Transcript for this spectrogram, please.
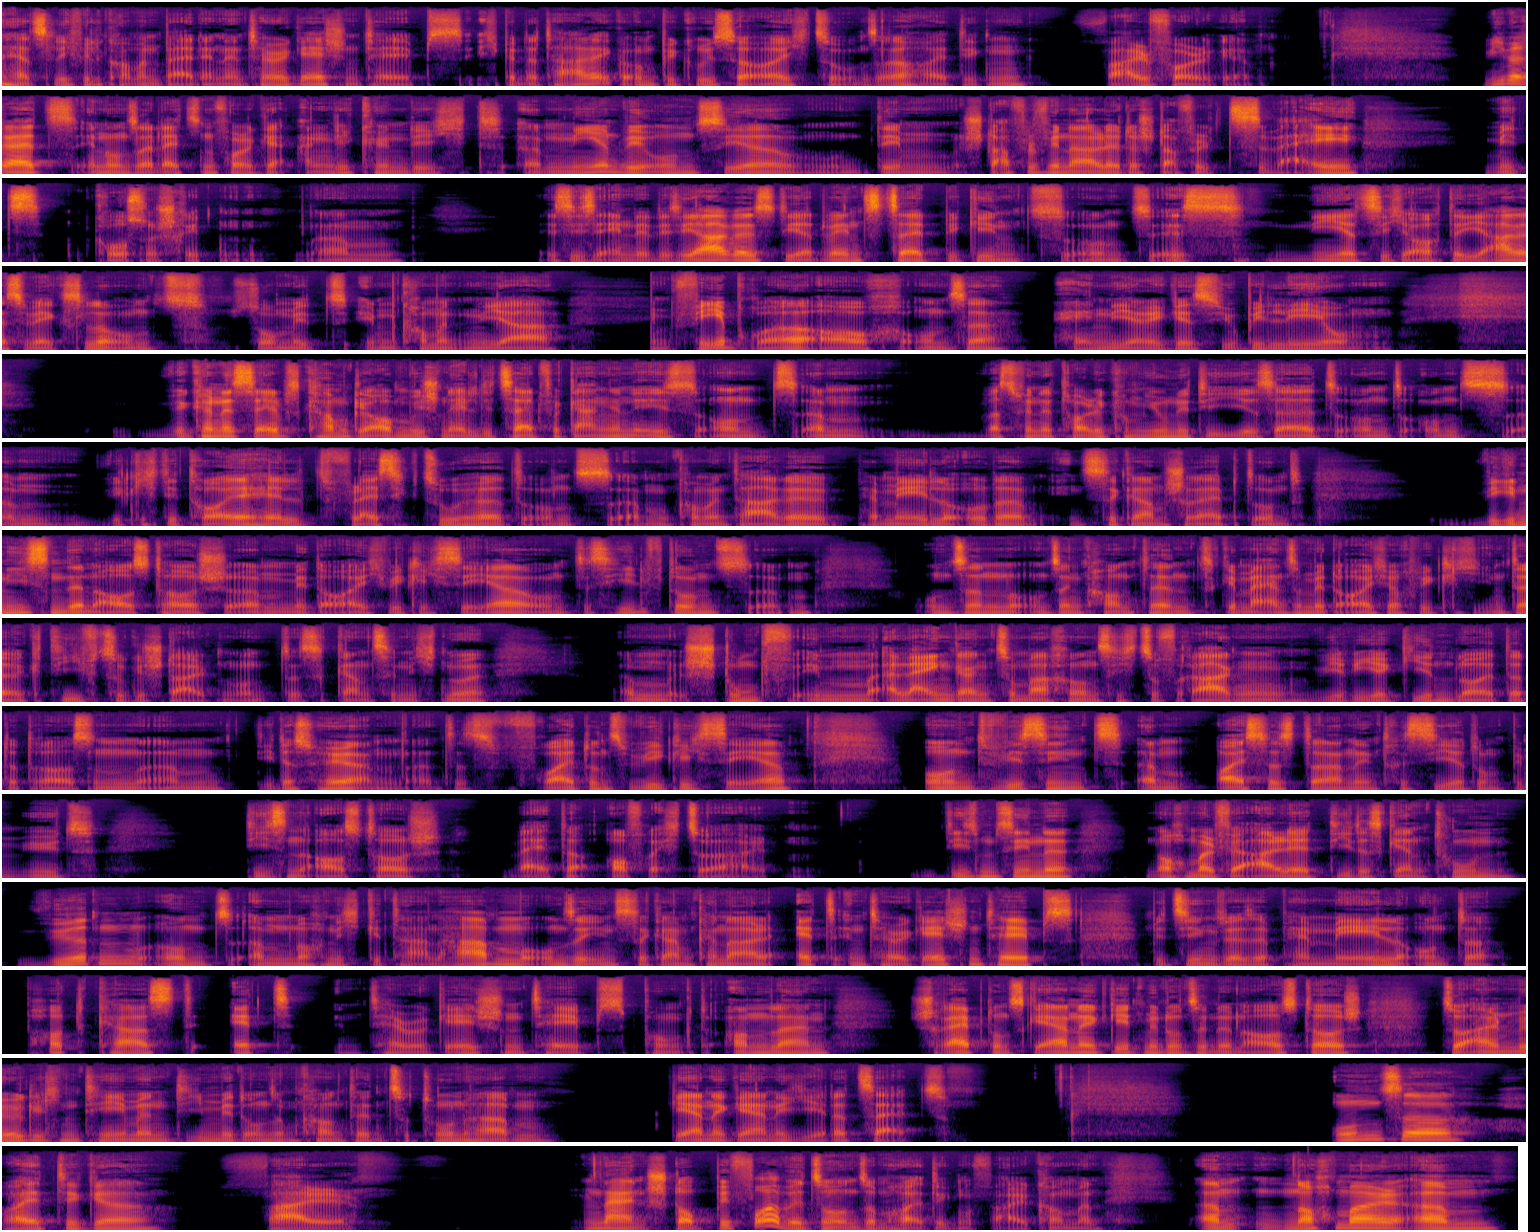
Und herzlich willkommen bei den Interrogation Tapes. Ich bin der Tarek und begrüße euch zu unserer heutigen Fallfolge. Wie bereits in unserer letzten Folge angekündigt, äh, nähern wir uns ja dem Staffelfinale der Staffel 2 mit großen Schritten. Ähm, es ist Ende des Jahres, die Adventszeit beginnt und es nähert sich auch der Jahreswechsel und somit im kommenden Jahr im Februar auch unser einjähriges Jubiläum. Wir können es selbst kaum glauben, wie schnell die Zeit vergangen ist und ähm, was für eine tolle Community ihr seid und uns ähm, wirklich die Treue hält, fleißig zuhört, uns ähm, Kommentare per Mail oder Instagram schreibt und wir genießen den Austausch ähm, mit euch wirklich sehr und es hilft uns, ähm, unseren, unseren Content gemeinsam mit euch auch wirklich interaktiv zu gestalten und das Ganze nicht nur ähm, stumpf im Alleingang zu machen und sich zu fragen, wie reagieren Leute da draußen, ähm, die das hören. Das freut uns wirklich sehr und wir sind ähm, äußerst daran interessiert und bemüht, diesen Austausch weiter aufrechtzuerhalten. In diesem Sinne nochmal für alle, die das gern tun würden und ähm, noch nicht getan haben, unser Instagram-Kanal at interrogationtapes beziehungsweise per Mail unter podcast at interrogationtapes.online. Schreibt uns gerne, geht mit uns in den Austausch zu allen möglichen Themen, die mit unserem Content zu tun haben. Gerne, gerne jederzeit. Unser heutiger Fall. Nein, stopp, bevor wir zu unserem heutigen Fall kommen. Ähm, Nochmal ähm,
